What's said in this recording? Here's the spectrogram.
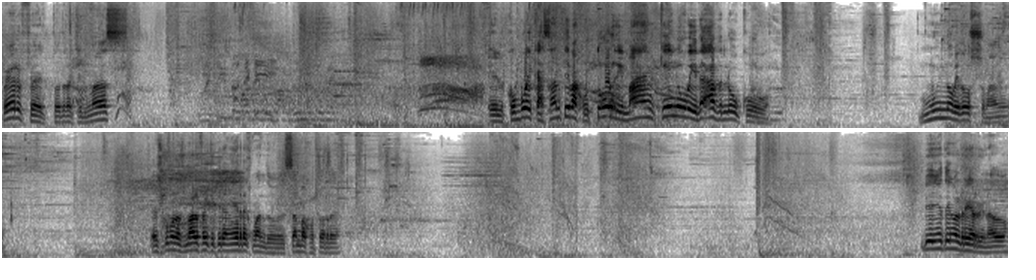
Perfecto, otra kill más. El combo de cazante bajo torre, man. Qué novedad, loco. Muy novedoso, man. Es como los Malphite que tiran R cuando están bajo torre. Bien, yo tengo el rey arruinado.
